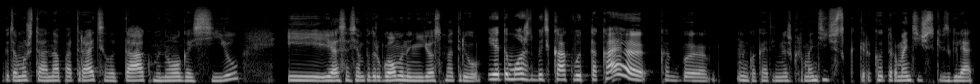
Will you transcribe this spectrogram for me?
потому что она потратила так много сил, и я совсем по-другому на нее смотрю. И это может быть как вот такая, как бы, ну, какая-то немножко романтическая, какой-то романтический взгляд,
